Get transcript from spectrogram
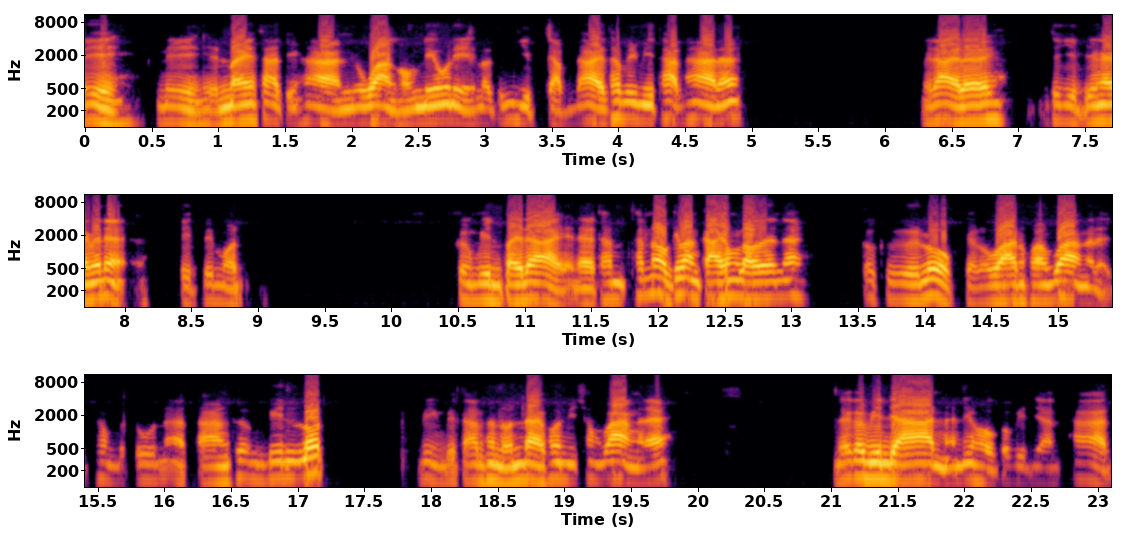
นี่ นี่เห็นไหมธาตุที่ห้านิ้วว่างของนิ้วนี่ เราถึงหยิบจับได้ ถ้าไม่มีธาตุห้านะ ไม่ได้เลย จะหยิบยังไงวะเนี่ย ติดไปหมด เครื่องบินไปได้นะท่านท่านนอกร่างกายของเราเลยนะก็คือโลกจักรวาลความว่างอะไรช่องประตูหน้าต่างเครื่องบินรถวิ่งไปตามถนนได้เพราะมีช่องว่างนะแล้วก็วิญญาณ อันที่หกก็วิญญาณธาตุ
